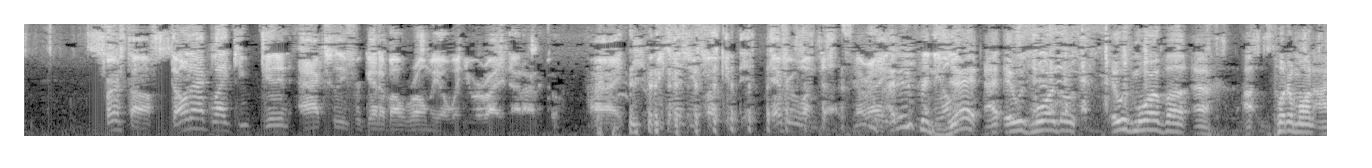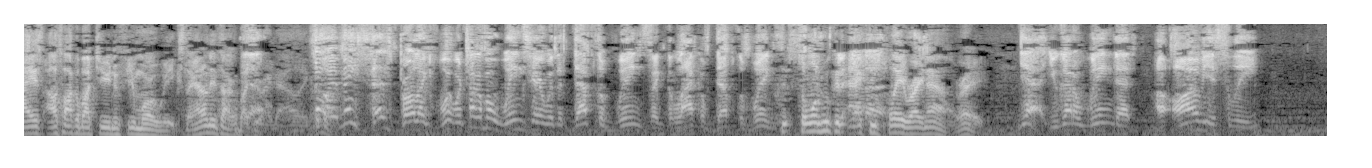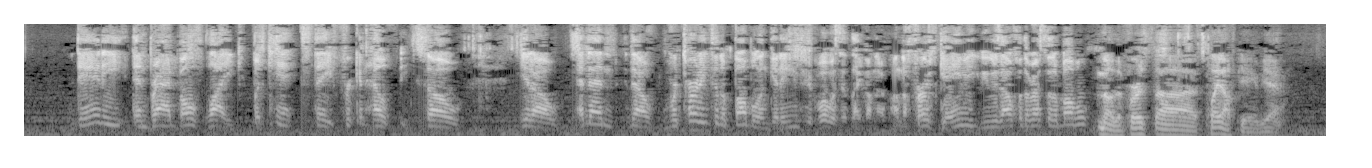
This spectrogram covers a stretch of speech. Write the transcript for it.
First off, don't act like you didn't actually forget about Romeo when you were writing that article. All right, because you fucking did. Everyone does. All right. I didn't the only- forget. I, it was more of those. It was more of a uh, uh, put him on ice. I'll talk about you in a few more weeks. Like I don't need to talk about you right now. Like, No, it makes sense, bro. Like we're we're talking about wings here with the depth of wings, like the lack of depth of wings. someone who can You actually gotta- play right now, right? Yeah, you got a wing that uh, obviously Danny and Brad both like, but can't stay freaking healthy. So, you know, and then you know, returning to the bubble and getting injured. What was it like on the on the first game? He, he was out for the rest of the bubble. No, the first uh, playoff game, yeah.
